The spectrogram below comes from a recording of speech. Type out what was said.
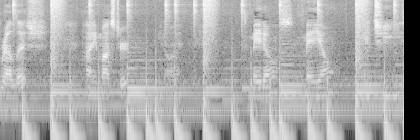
relish, honey mustard, you know, tomatoes, mayo, and cheese,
